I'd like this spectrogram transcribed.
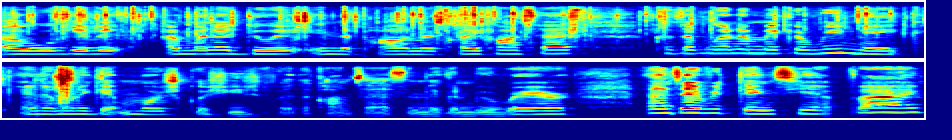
I will give it, I'm going to do it in the polymer clay contest because I'm going to make a remake and I'm going to get more squishies for the contest and they're going to be rare and everything. So yeah, bye.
